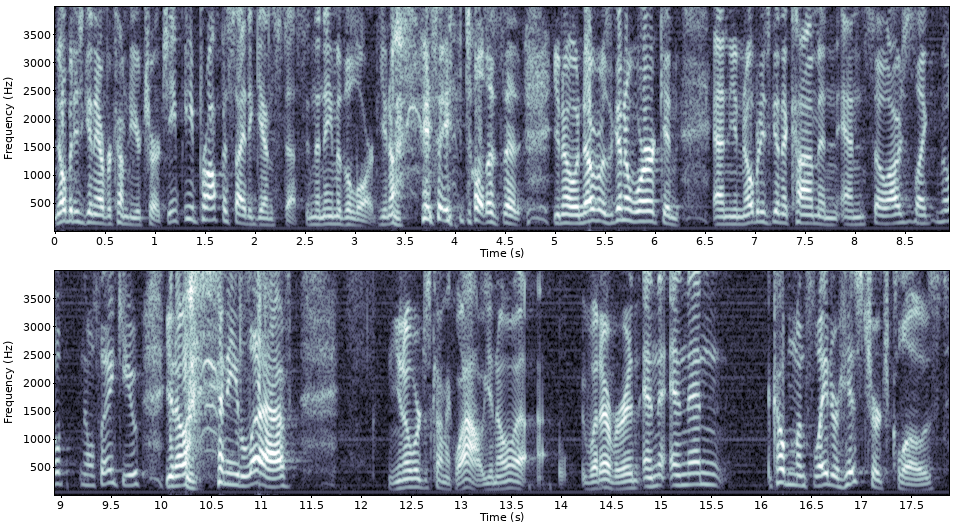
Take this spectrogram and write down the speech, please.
nobody's going to ever come to your church. He, he, prophesied against us in the name of the Lord. You know, so he told us that you know never was going to work and and you know, nobody's going to come. And and so I was just like, no, no, thank you. You know, and he left. You know, we're just kind of like, wow, you know, uh, whatever. And and and then a couple months later, his church closed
